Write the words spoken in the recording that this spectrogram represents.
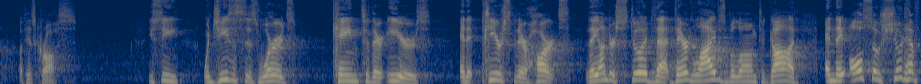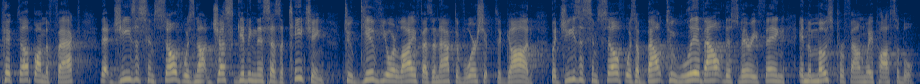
of his cross. You see, when Jesus' words came to their ears and it pierced their hearts. They understood that their lives belonged to God, and they also should have picked up on the fact that Jesus himself was not just giving this as a teaching to give your life as an act of worship to God, but Jesus himself was about to live out this very thing in the most profound way possible.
